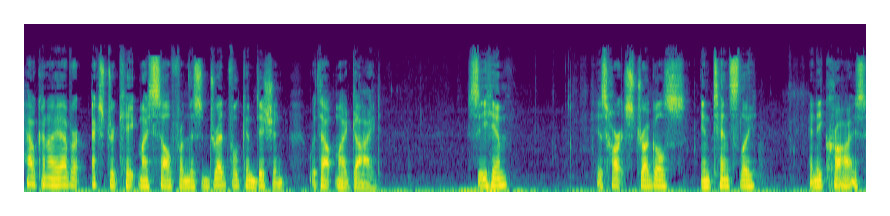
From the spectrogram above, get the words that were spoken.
How can I ever extricate myself from this dreadful condition without my guide? See him? His heart struggles intensely, and he cries,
